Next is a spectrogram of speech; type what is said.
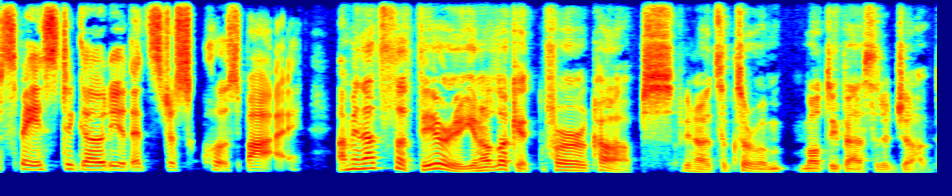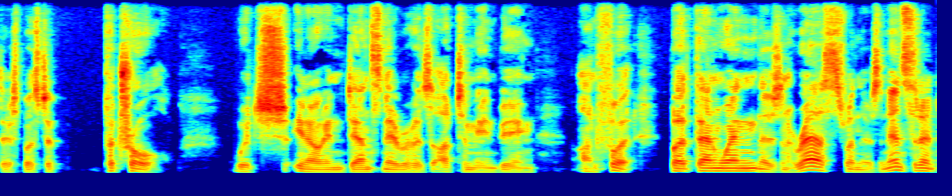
space to go to that's just close by? I mean, that's the theory. You know, look at for cops, you know, it's a sort of a multifaceted job. They're supposed to patrol, which, you know, in dense neighborhoods ought to mean being on foot. But then when there's an arrest, when there's an incident,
